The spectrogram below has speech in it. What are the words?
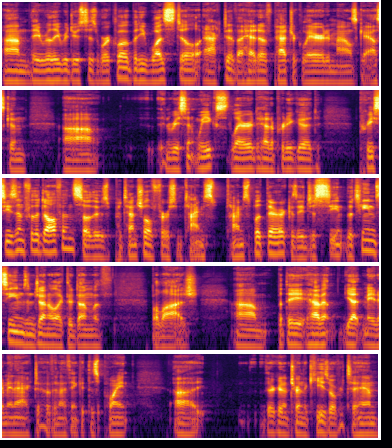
Um, they really reduced his workload, but he was still active ahead of Patrick Laird and Myles Gaskin uh, in recent weeks. Laird had a pretty good preseason for the Dolphins, so there's potential for some time time split there because they just seem the team seems in general like they're done with Ballage, um, but they haven't yet made him inactive, and I think at this point. Uh, they're going to turn the keys over to him.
